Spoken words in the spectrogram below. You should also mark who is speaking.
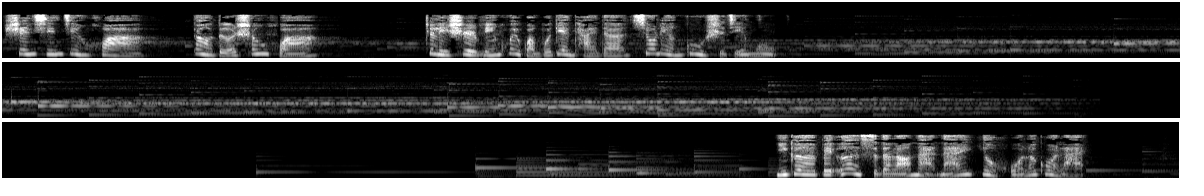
Speaker 1: 身心净化，道德升华。这里是明慧广播电台的修炼故事节目。一个被饿死的老奶奶又活了过来，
